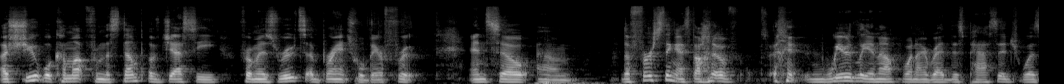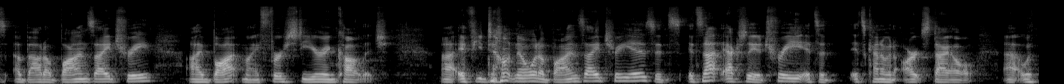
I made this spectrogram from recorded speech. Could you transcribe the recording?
"A shoot will come up from the stump of Jesse; from his roots a branch will bear fruit." And so, um, the first thing I thought of, weirdly enough, when I read this passage, was about a bonsai tree I bought my first year in college. Uh, if you don't know what a bonsai tree is, it's it's not actually a tree. It's a it's kind of an art style uh, with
